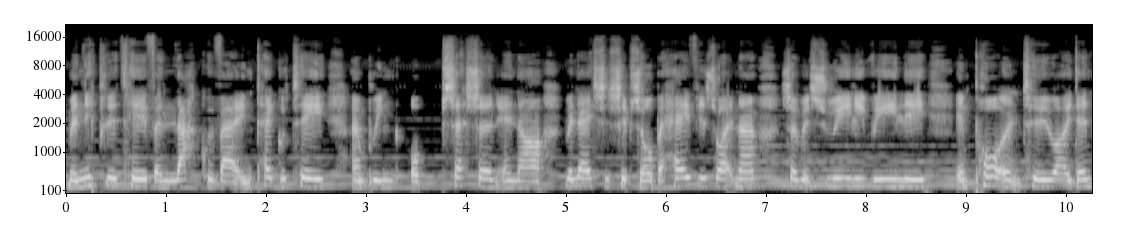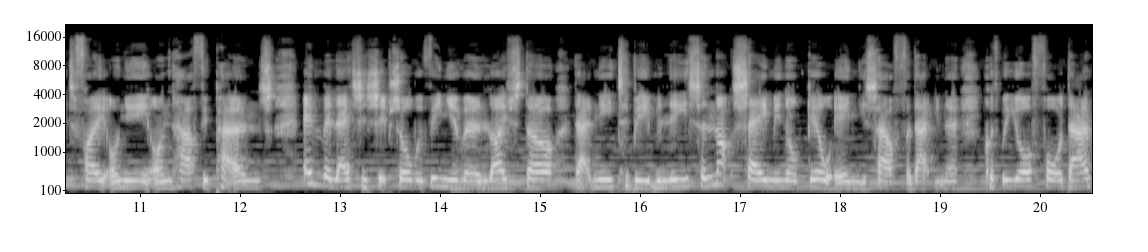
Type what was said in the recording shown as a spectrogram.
manipulative and lack without integrity and bring obsession in our relationships or behaviors right now. So it's really, really important to identify any unhealthy patterns in relationships or within your own lifestyle that need to be released and not shaming or guilting yourself for that, you know, because we all fall down,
